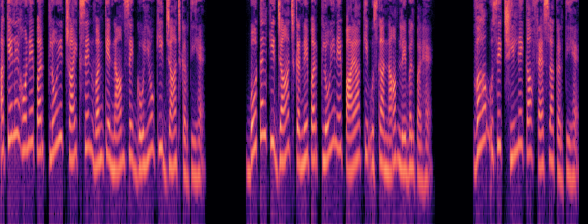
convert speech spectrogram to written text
अकेले होने पर क्लोई ट्राइक्सेन वन के नाम से गोलियों की जाँच करती है। बोतल की जाँच करने पर क्लोई ने पाया कि उसका नाम लेबल पर है। वह उसे छीलने का फैसला करती है।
